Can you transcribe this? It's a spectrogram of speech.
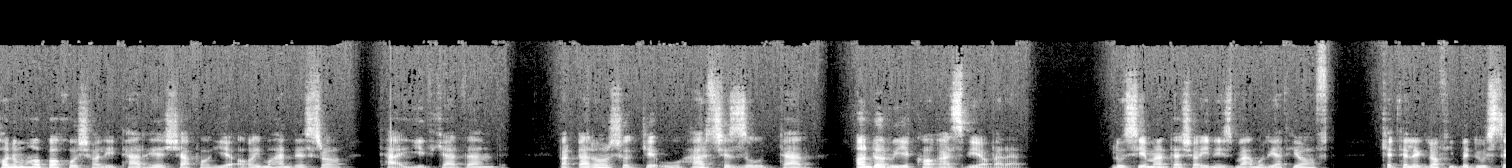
خانم ها با خوشحالی طرح شفاهی آقای مهندس را تأیید کردند و قرار شد که او هرچه زودتر آن را روی کاغذ بیاورد. لوسی منتشایی نیز مأموریت یافت که تلگرافی به دوست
